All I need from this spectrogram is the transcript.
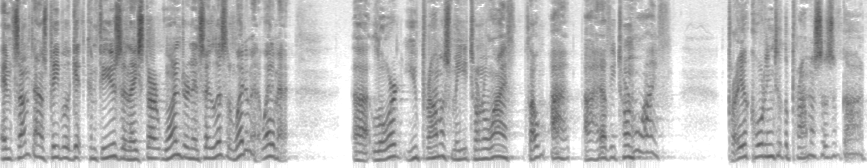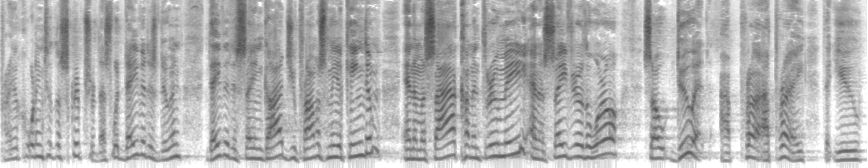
And sometimes people get confused and they start wondering and say, listen, wait a minute, wait a minute. Uh, Lord, you promised me eternal life, so I, I have eternal life. Pray according to the promises of God. Pray according to the scripture. That's what David is doing. David is saying, God, you promised me a kingdom and a Messiah coming through me and a Savior of the world. So do it. I pray, I pray that you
